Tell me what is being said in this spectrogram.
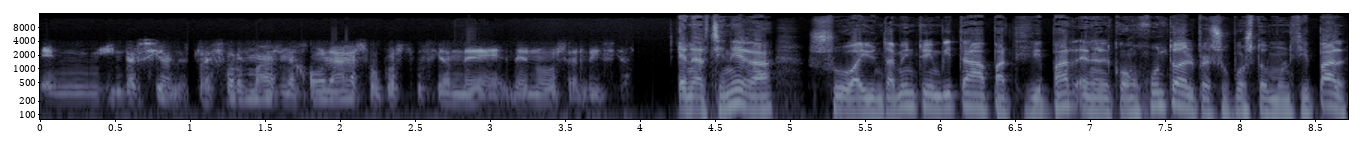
en inversiones, reformas, mejoras o construcción de, nuevos servicios. En Archinega, su ayuntamiento invita a participar en el conjunto del presupuesto municipal.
